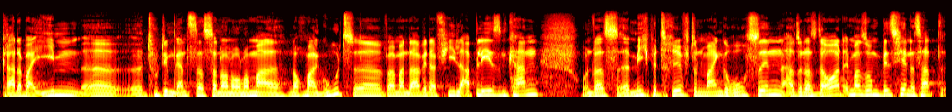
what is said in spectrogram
gerade bei ihm äh, tut dem Ganzen das dann auch noch mal, noch mal gut, äh, weil man da wieder viel ablesen kann. Und was äh, mich betrifft und meinen Geruchssinn, also das dauert immer so ein bisschen. Es hat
